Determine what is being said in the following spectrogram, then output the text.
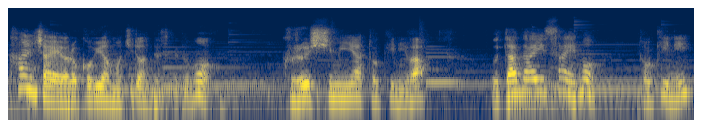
感謝や喜びはもちろんですけども苦しみや時には疑いさえも時に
